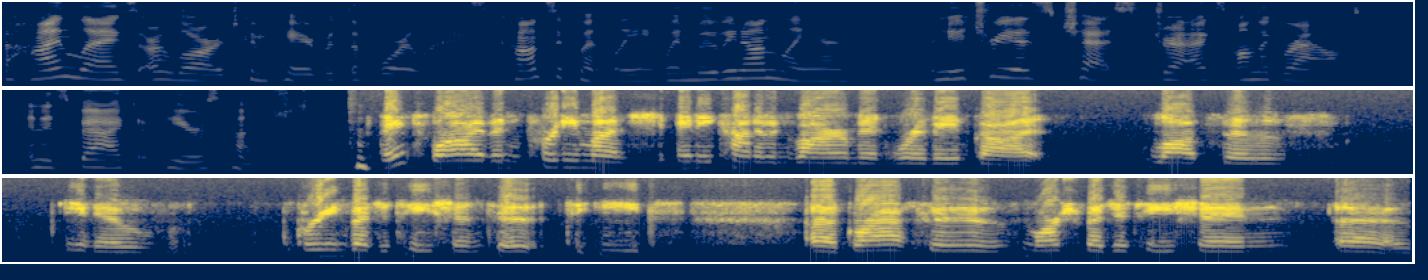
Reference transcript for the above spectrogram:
The hind legs are large compared with the forelegs. Consequently, when moving on land, the nutria's chest drags on the ground and its back appears hunched. They thrive in pretty much any kind of environment where they've got lots of, you know, green vegetation to, to eat, uh, grasses, marsh vegetation, uh,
